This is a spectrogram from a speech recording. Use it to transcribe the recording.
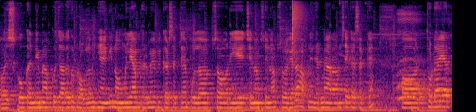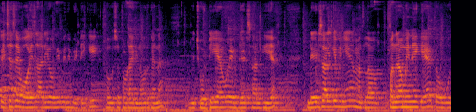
और इसको करने में आपको ज़्यादा कोई प्रॉब्लम नहीं आएगी। नॉर्मली आप घर में भी कर सकते हैं पुलअप्स और ये चिनअप्स चिनअप्स वगैरह, अपने घर में आराम से कर सकते हैं। और थोड़ा यार पीछे से वॉइस आ रही होगी मेरी बेटी की तो उसे थोड़ा इग्नोर करना। अभी छोटी है, वो एक डेढ़ साल की है। डेढ़ साल की भी नहीं है मतलब पंद्रह महीने की है तो वो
